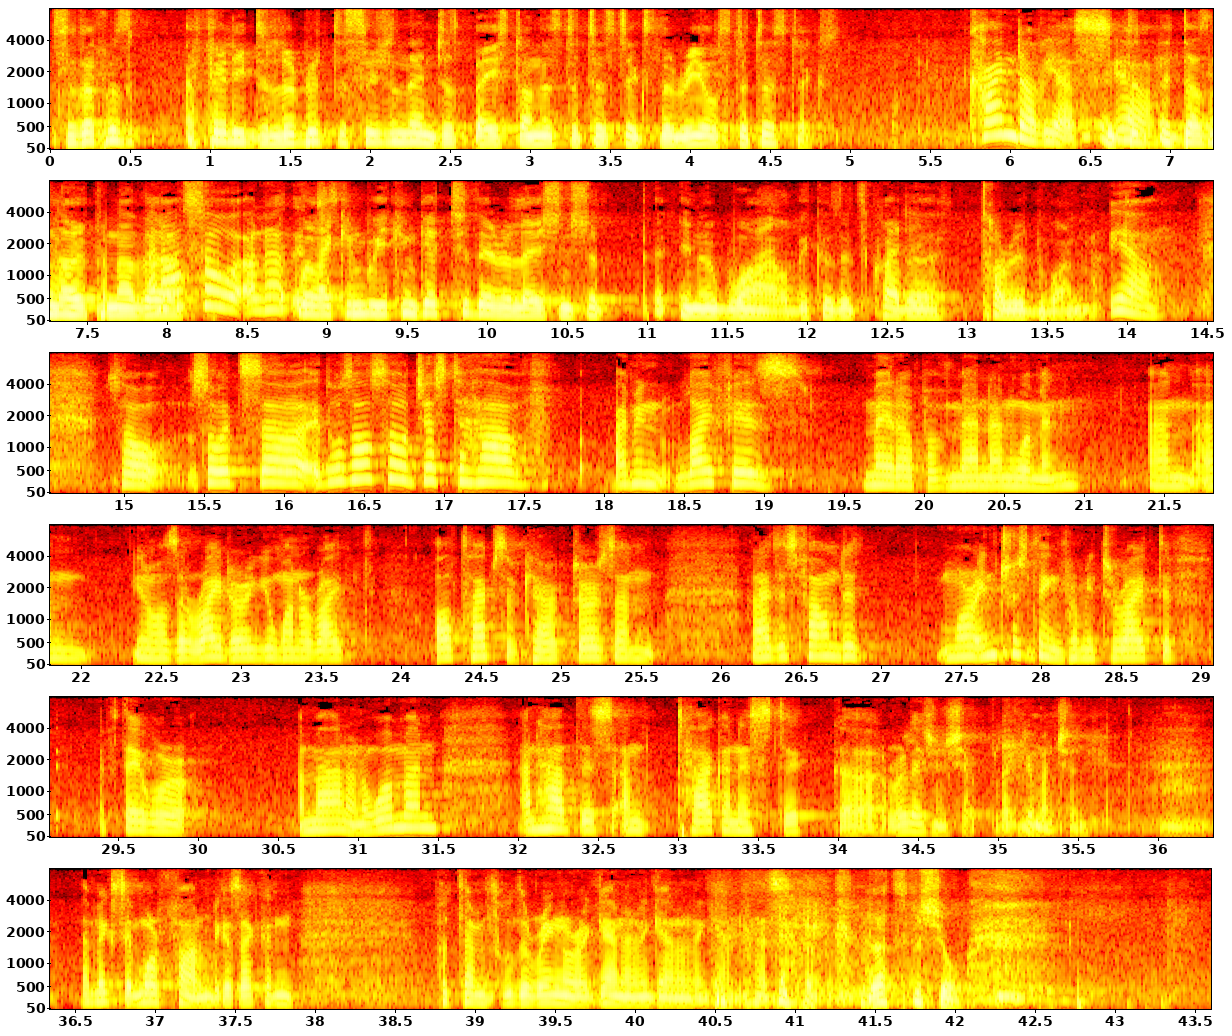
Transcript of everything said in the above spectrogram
So that was a fairly deliberate decision then, just based on the statistics, the real statistics. Kind of, yes. It, yeah. it doesn't yeah. open other. And also, uh, well, I can, we can get to their relationship in a while because it's quite a torrid one. Yeah. So so it's uh, it was also just to have. I mean, life is made up of men and women, and and you know, as a writer, you want to write all types of characters, and and I just found it more interesting for me to write if if they were a man and a woman, and had this antagonistic uh, relationship, like you mentioned. That makes it more fun because I can put them through the ringer again and again and again. That's for sure.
